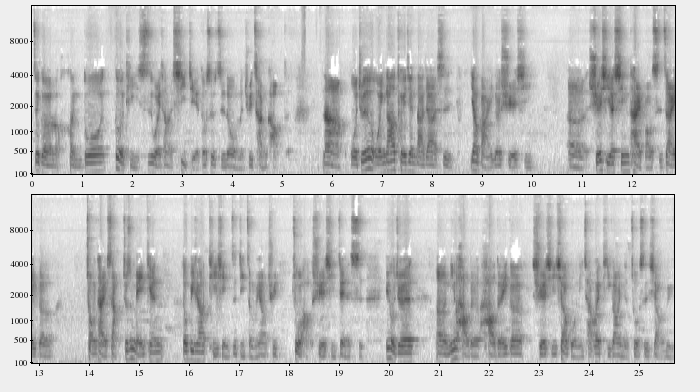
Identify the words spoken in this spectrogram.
这个很多个体思维上的细节，都是值得我们去参考的。那我觉得我应该要推荐大家的是，要把一个学习呃学习的心态保持在一个状态上，就是每一天。都必须要提醒自己怎么样去做好学习这件事，因为我觉得，呃，你有好的好的一个学习效果，你才会提高你的做事效率。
